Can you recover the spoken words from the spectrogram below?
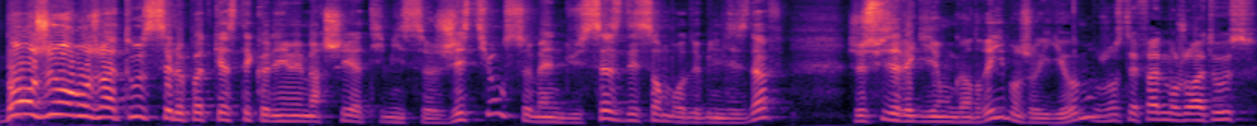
Bonjour, bonjour à tous, c'est le podcast Économie et Marché à Timis Gestion, semaine du 16 décembre 2019. Je suis avec Guillaume Gandry, bonjour Guillaume. Bonjour Stéphane, bonjour à tous.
